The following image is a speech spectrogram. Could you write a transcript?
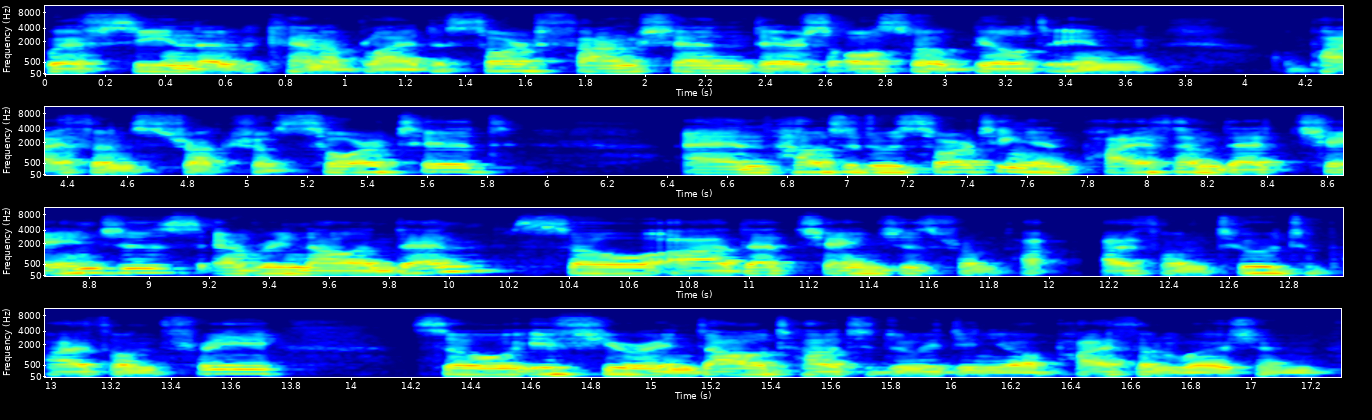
we've seen that we can apply the sort function. There's also a built-in Python structure sorted, and how to do sorting in Python that changes every now and then. So uh, that changes from Python 2 to Python 3. So if you're in doubt how to do it in your Python version,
